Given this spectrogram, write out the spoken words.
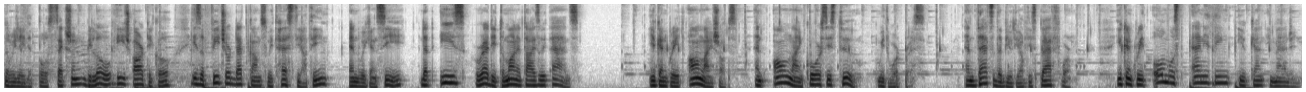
The related post section below each article is a feature that comes with Hestia theme and we can see that is ready to monetize with ads. You can create online shops and online courses too with WordPress. And that's the beauty of this platform. You can create almost anything you can imagine.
